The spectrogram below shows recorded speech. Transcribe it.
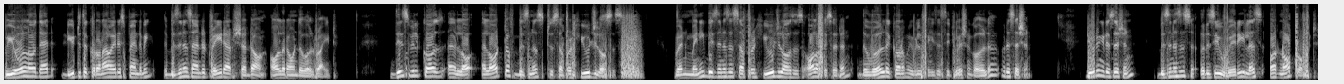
We all know that due to the coronavirus pandemic, the business and trade are shut down all around the world, right? This will cause a, lo a lot of business to suffer huge losses. When many businesses suffer huge losses all of a sudden, the world economy will face a situation called a recession. During a recession, businesses receive very less or no profit.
